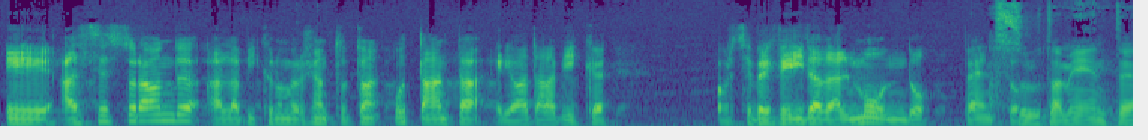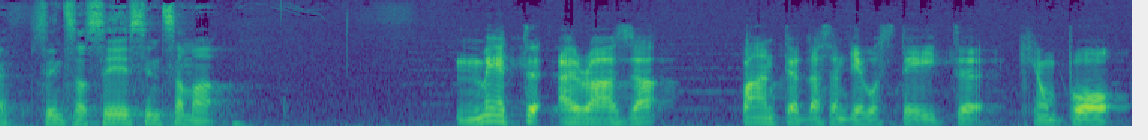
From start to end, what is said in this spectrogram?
E al sesto round, alla pick numero 180, è arrivata la pick forse preferita dal mondo, penso. Assolutamente, senza se e senza ma. Matt Irasa, Panther da San Diego State, che è un po'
